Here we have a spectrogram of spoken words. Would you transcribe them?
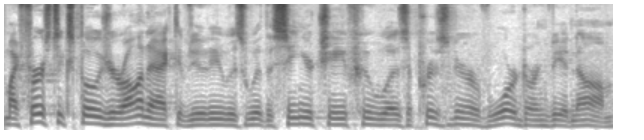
my first exposure on active duty was with a senior chief who was a prisoner of war during Vietnam.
